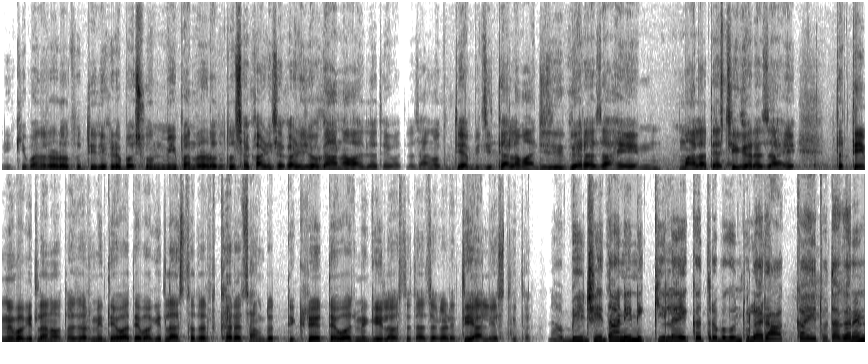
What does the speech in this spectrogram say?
निकी पण रडत होती तिकडे बसून मी पण रडत होतो सकाळी सकाळी जेव्हा गाणं वाजलं तेव्हा. तिला सांगत होती अभिजित त्याला माझी गरज आहे मला त्याची गरज आहे. तर ते मी बघितलं नव्हतं. जर मी तेव्हा ते बघितलं असतं तर खरंच सांगतो तिकडे तेव्हाच मी गेलो असतो त्याच्याकडे. ती आली असती तर. अभिजित आणि निक्कीला एकत्र बघून तुला राग का येत होता? कारण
